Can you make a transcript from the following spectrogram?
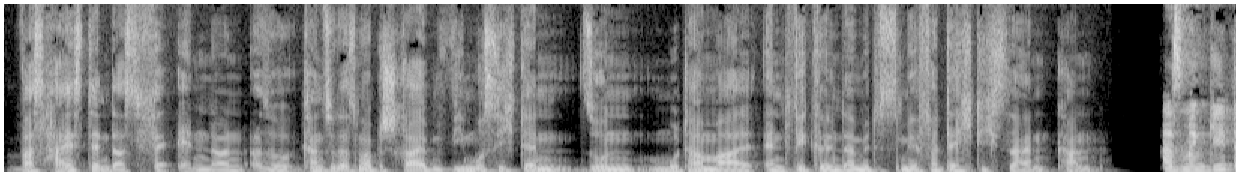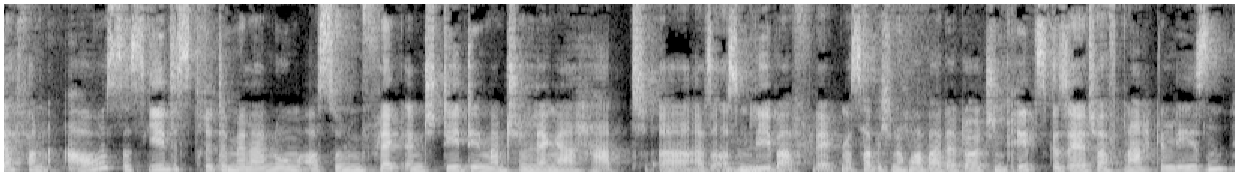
Was heißt denn das verändern? Also kannst du das mal beschreiben? Wie muss sich denn so ein Muttermal entwickeln, damit es mir verdächtig sein kann? Also man geht davon aus, dass jedes dritte Melanom aus so einem Fleck entsteht, den man schon länger hat, äh, also aus dem mhm. Leberfleck. Das habe ich nochmal bei der Deutschen Krebsgesellschaft nachgelesen.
